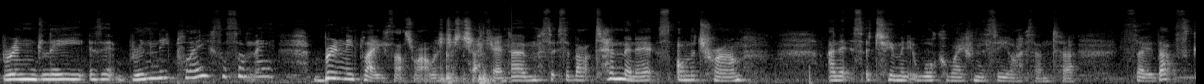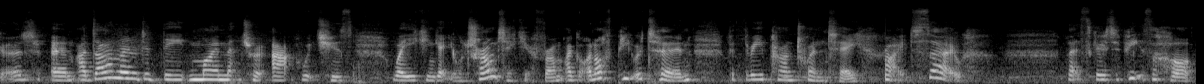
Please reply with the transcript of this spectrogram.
Brindley, is it Brindley Place or something? Brindley Place, that's right, I was just checking. Um, so it's about 10 minutes on the tram and it's a two minute walk away from the Sea Life Centre. So that's good. Um, I downloaded the My Metro app, which is where you can get your tram ticket from. I got an off-peak return for £3.20. Right, so let's go to Pizza Hut.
